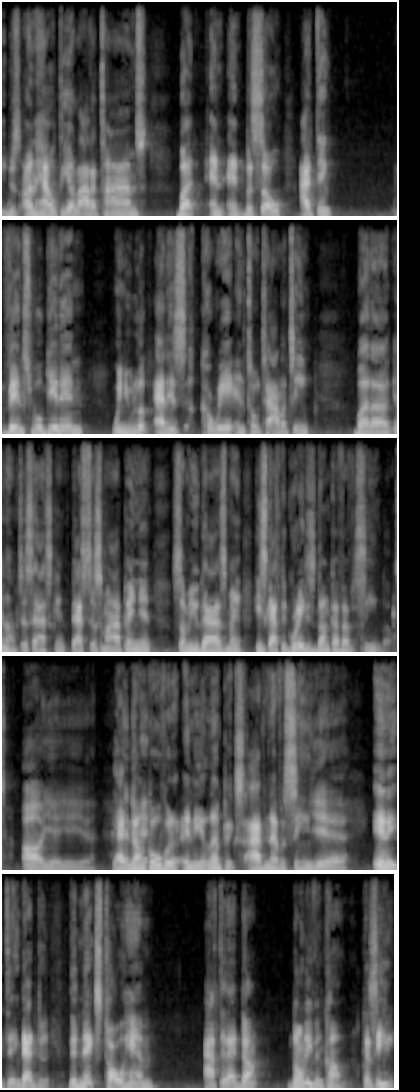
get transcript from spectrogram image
he was unhealthy a lot of times, but and and but so I think Vince will get in when you look at his career in totality. But uh, you know, just asking. That's just my opinion. Some of you guys, man, he's got the greatest dunk I've ever seen, though. Oh yeah, yeah, yeah. That And- dunk over in the Olympics, I've never seen Yeah, anything. That the Knicks told him after that dunk, don't even come because he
